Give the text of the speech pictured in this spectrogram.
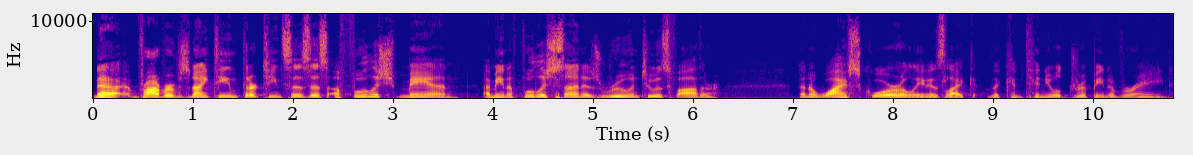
Now, Proverbs 19:13 says this, a foolish man, I mean a foolish son is ruin to his father, and a wife's quarreling is like the continual dripping of rain.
